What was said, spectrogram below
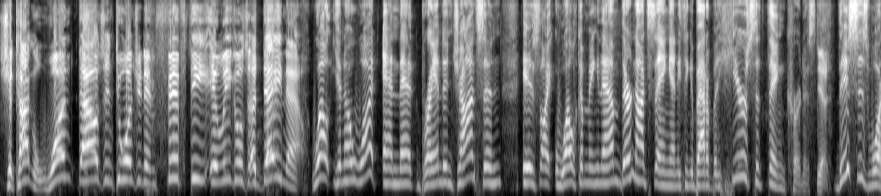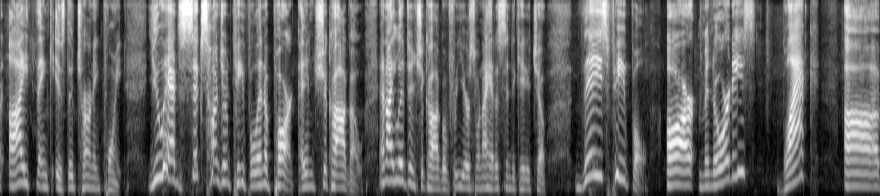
Chicago, 1,250 illegals a day now. Well, you know what? And that Brandon Johnson is like welcoming them. They're not saying anything about it. But here's the thing, Curtis. Yes. This is what I think is the turning point. You had 600 people in a park in Chicago. And I lived in Chicago for years when I had a syndicated show. These people are minorities, black, uh,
